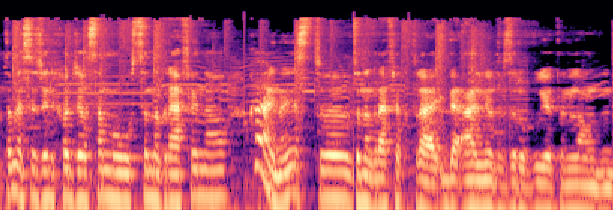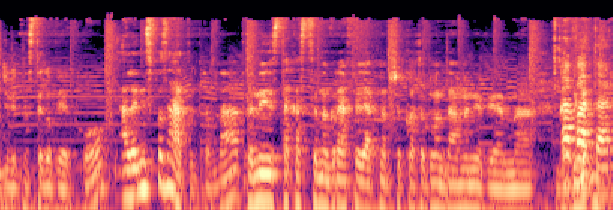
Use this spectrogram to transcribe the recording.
Natomiast jeżeli chodzi o samą scenografię, no okej, no jest e, scenografia, która idealnie odwzorowuje ten Londyn XIX wieku, ale nic poza tym, prawda? To nie jest taka scenografia, jak na przykład oglądamy, nie wiem... e, Awatar.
